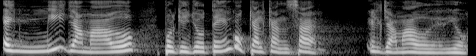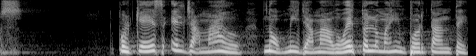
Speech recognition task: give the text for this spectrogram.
en mi llamado, porque yo tengo que alcanzar el llamado de Dios porque es el llamado, no, mi llamado, esto es lo más importante,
